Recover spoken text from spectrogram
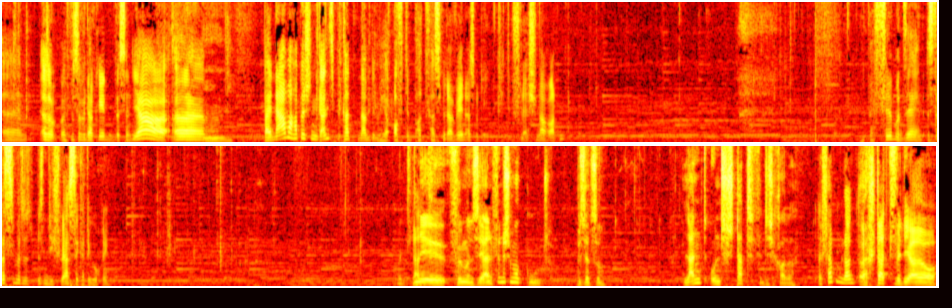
Äh, also, ich muss da wieder reden, ein bisschen. Ja, ähm, bei Name habe ich einen ganz bekannten Namen, den wir hier oft im Podcast mit erwähnen, also den könnt ihr vielleicht schon erraten. Bei Film und Serien. Also das ist immer so ein bisschen die schwerste Kategorie. Und Land. Nee, Filme und Serien finde ich immer gut. Bis jetzt so. Land und Stadt finde ich gerade. Ich hab ein Land. Äh, Stadt für die, also.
